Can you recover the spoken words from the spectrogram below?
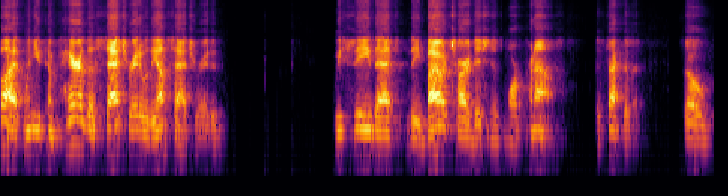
But when you compare the saturated with the unsaturated, we see that the biochar addition is more pronounced, the effect of it. So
